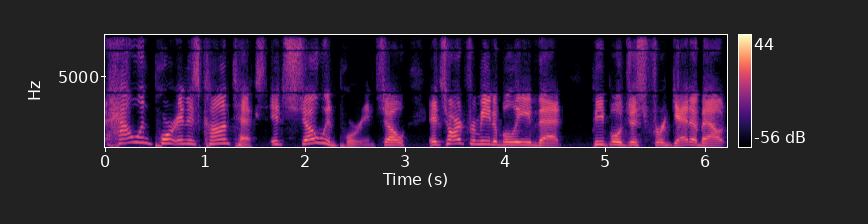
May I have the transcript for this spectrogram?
how important is context? It's so important. So it's hard for me to believe that people just forget about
